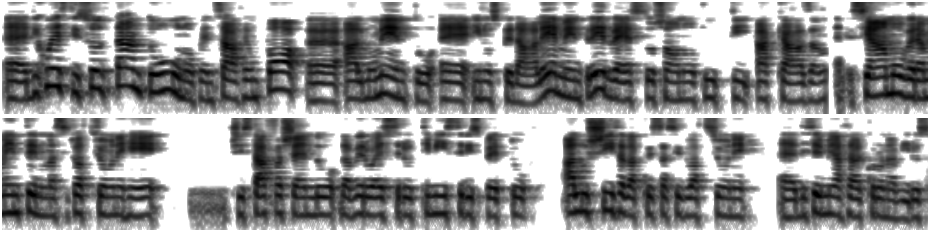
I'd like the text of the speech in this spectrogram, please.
Eh, di questi soltanto uno, pensate un po', eh, al momento è in ospedale, mentre il resto sono tutti a casa. Eh, siamo veramente in una situazione che mm, ci sta facendo davvero essere ottimisti rispetto all'uscita da questa situazione eh, determinata dal coronavirus.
